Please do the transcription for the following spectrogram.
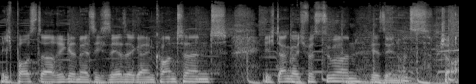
Ich poste da regelmäßig sehr, sehr geilen Content. Ich danke euch fürs Zuhören. Wir sehen uns. Ciao.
